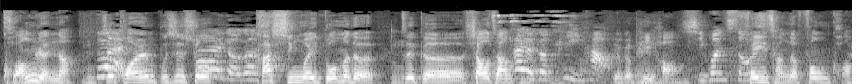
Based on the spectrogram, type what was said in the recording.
狂人呐、对这狂人不是说他行为多么的这个嚣张，他有个癖好，有个癖好，喜欢收非常的疯狂。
